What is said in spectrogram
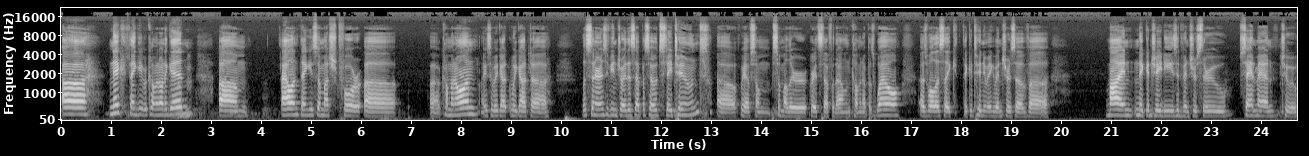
uh, Nick, thank you for coming on again. Mm-hmm. Um, Alan, thank you so much for uh, uh, coming on. Like I said, we got we got uh, listeners. If you enjoyed this episode, stay tuned. Uh, we have some some other great stuff with Alan coming up as well, as well as like the continuing adventures of uh, mine, Nick and JD's adventures through Sandman to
